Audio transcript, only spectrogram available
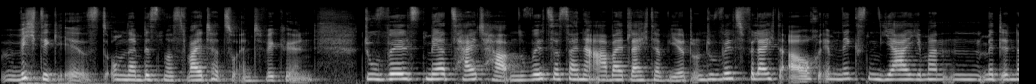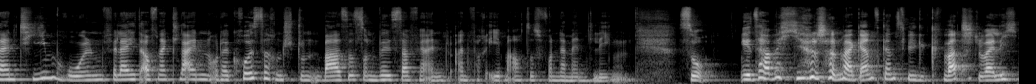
wichtig ist, um dein Business weiterzuentwickeln. Du willst mehr Zeit haben, du willst, dass deine Arbeit leichter wird und du willst vielleicht auch im nächsten Jahr jemanden mit in dein Team holen, vielleicht auf einer kleinen oder größeren Stundenbasis und willst dafür ein, einfach eben auch das Fundament legen. So, Jetzt habe ich hier schon mal ganz, ganz viel gequatscht, weil ich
